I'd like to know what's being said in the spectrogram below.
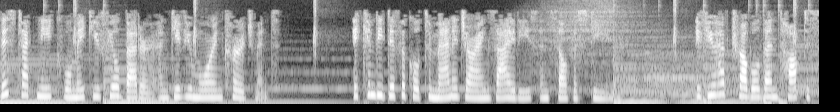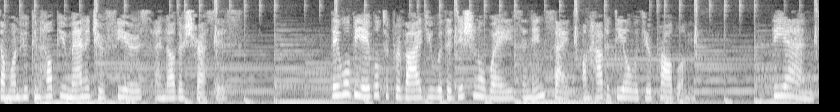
This technique will make you feel better and give you more encouragement. It can be difficult to manage our anxieties and self-esteem. If you have trouble then talk to someone who can help you manage your fears and other stresses. They will be able to provide you with additional ways and insights on how to deal with your problem. The end.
